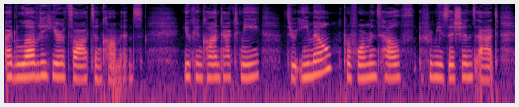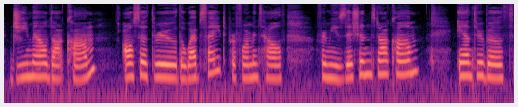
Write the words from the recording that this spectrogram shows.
I'd love to hear thoughts and comments. You can contact me through email, performancehealthformusicians at gmail.com, also through the website, performancehealthformusicians.com, and through both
